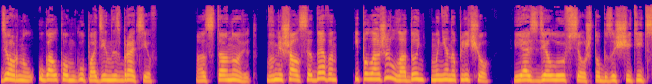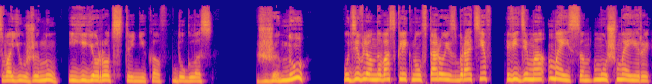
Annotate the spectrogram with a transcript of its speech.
Дернул уголком губ один из братьев. «Остановит!» Вмешался Деван и положил ладонь мне на плечо. «Я сделаю все, чтобы защитить свою жену и ее родственников, Дуглас». «Жену?» Удивленно воскликнул второй из братьев, видимо, Мейсон, муж Мейры.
